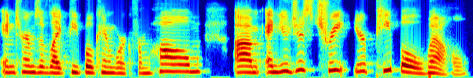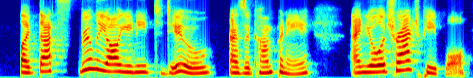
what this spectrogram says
in terms of like people can work from home. Um, and you just treat your people well. Like that's really all you need to do as a company and you'll attract people.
